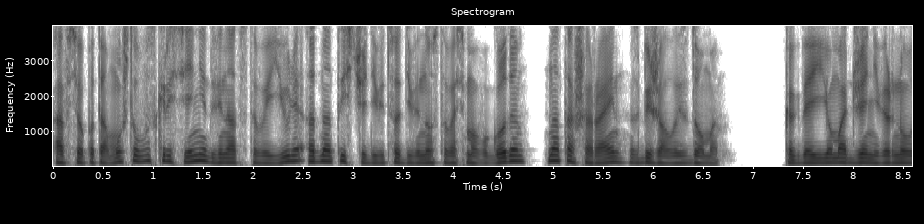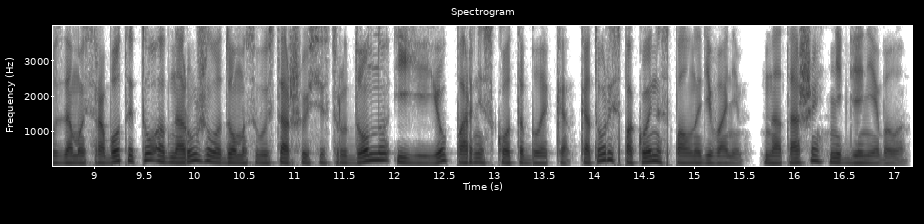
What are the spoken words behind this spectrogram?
А все потому, что в воскресенье 12 июля 1998 года Наташа Райан сбежала из дома. Когда ее мать Дженни вернулась домой с работы, то обнаружила дома свою старшую сестру Донну и ее парня Скотта Блэка, который спокойно спал на диване. Наташи нигде не было.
